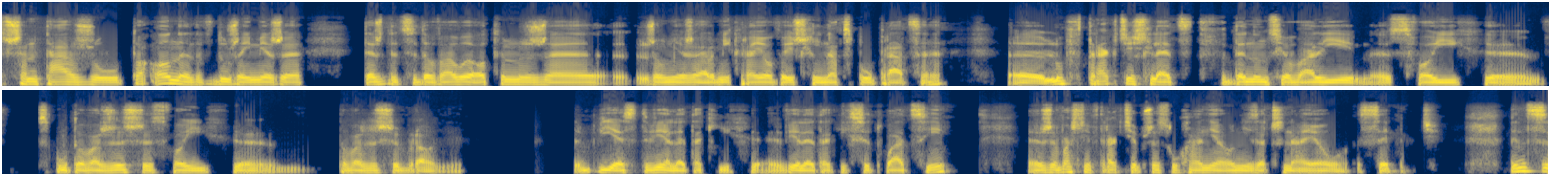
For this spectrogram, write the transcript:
szantażu. To one w dużej mierze też decydowały o tym, że żołnierze Armii Krajowej szli na współpracę e, lub w trakcie śledztw denuncjowali swoich e, współtowarzyszy, swoich e, towarzyszy broni. Jest wiele takich, wiele takich sytuacji, że właśnie w trakcie przesłuchania oni zaczynają sypać. Więc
